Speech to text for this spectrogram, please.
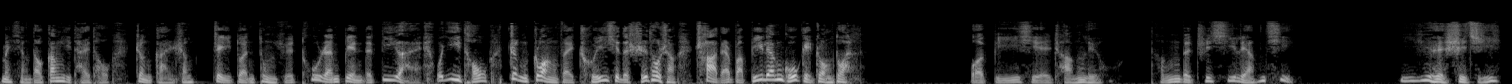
没想到刚一抬头，正赶上这段洞穴突然变得低矮，我一头正撞在垂下的石头上，差点把鼻梁骨给撞断了。我鼻血长流，疼得直吸凉气。越是急，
